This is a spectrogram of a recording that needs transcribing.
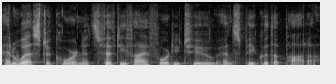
Head west to coordinates 5542 and speak with Apata.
